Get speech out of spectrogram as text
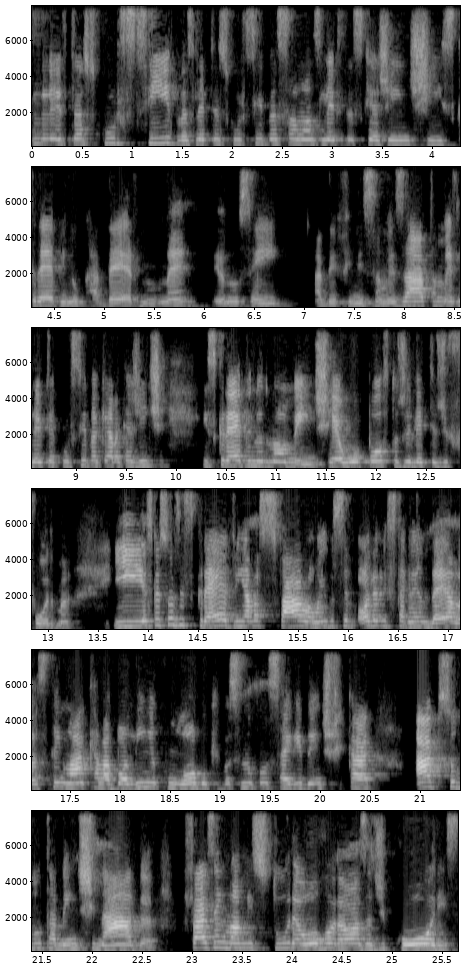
letras cursivas. Letras cursivas são as letras que a gente escreve no caderno, né? Eu não sei a definição exata, mas letra cursiva é aquela que a gente escreve normalmente, é o oposto de letra de forma. E as pessoas escrevem, elas falam, aí você olha no Instagram delas, tem lá aquela bolinha com logo que você não consegue identificar absolutamente nada, fazem uma mistura horrorosa de cores.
